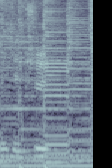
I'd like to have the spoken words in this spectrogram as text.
先先吃。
